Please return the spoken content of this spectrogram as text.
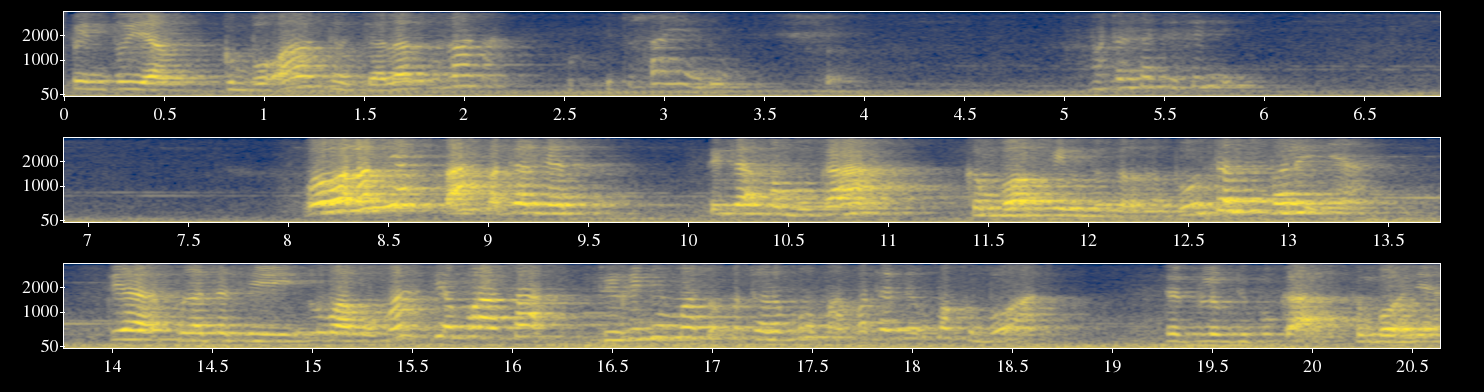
pintu yang gemboan dan jalan ke sana. Itu saya itu. Pada saya di sini. Yang sah padahal dia tidak membuka gembok pintu tersebut dan sebaliknya dia berada di luar rumah dia merasa dirinya masuk ke dalam rumah padahal dia rumah gemboan dan belum dibuka gemboknya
